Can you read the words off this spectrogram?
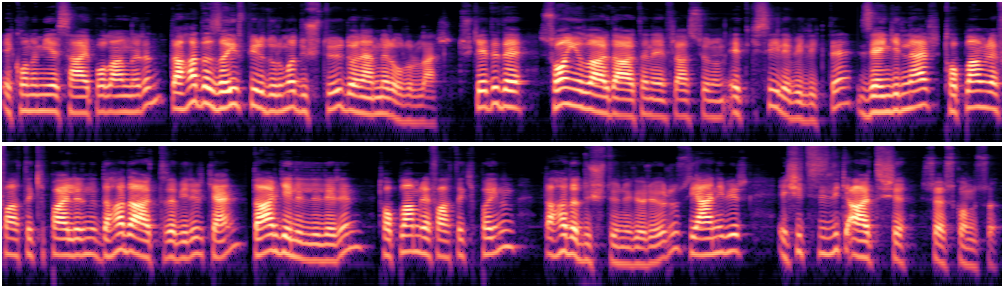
ekonomiye sahip olanların daha da zayıf bir duruma düştüğü dönemler olurlar. Türkiye'de de son yıllarda artan enflasyonun etkisiyle birlikte zenginler toplam refahtaki paylarını daha da arttırabilirken dar gelirlilerin toplam refahtaki payının daha da düştüğünü görüyoruz. Yani bir eşitsizlik artışı söz konusu.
